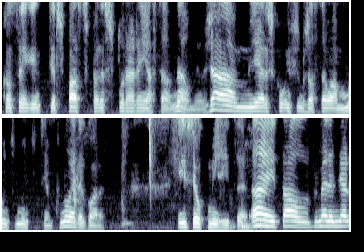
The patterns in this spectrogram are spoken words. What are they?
conseguem ter espaços para se explorarem a ação. Não, meu, já há mulheres com, em filmes de ação há muito, muito tempo, não é de agora. Isso é o que me irrita. Ah, e tal, primeira mulher.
